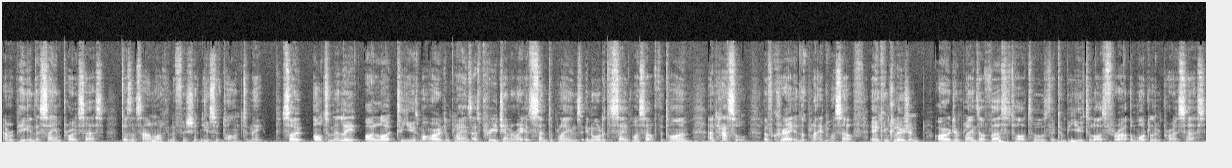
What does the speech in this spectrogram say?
and repeating the same process doesn't sound like an efficient use of time to me. So ultimately, I like to use my origin planes as pre-generated center planes in order to save myself the time and hassle of creating the plane myself. In conclusion, origin planes are versatile tools that can be utilized throughout the modeling process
